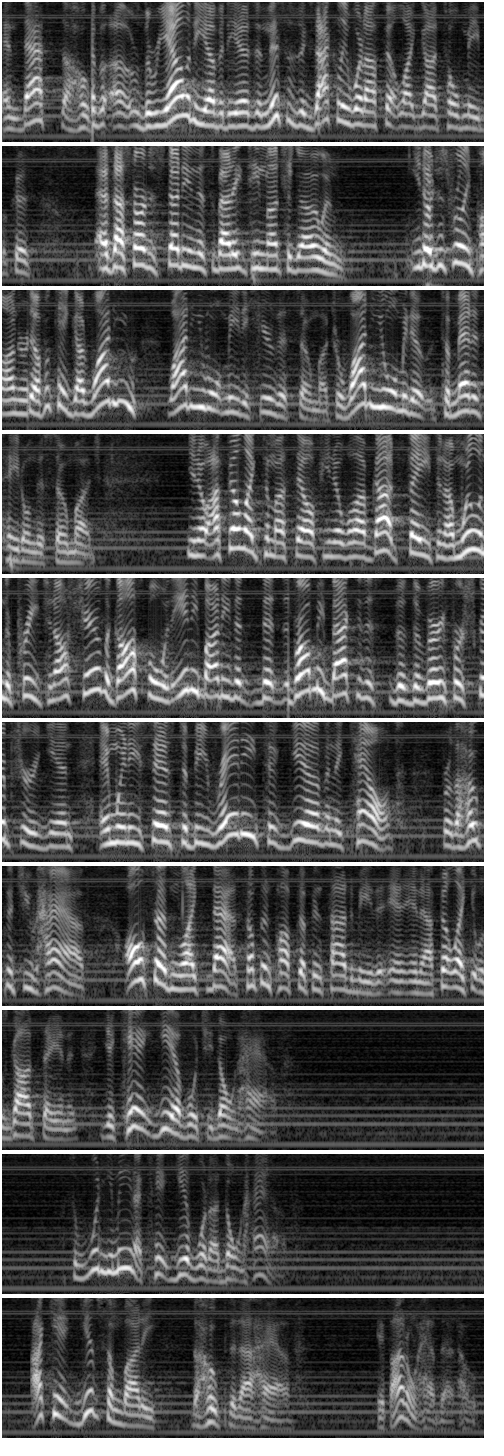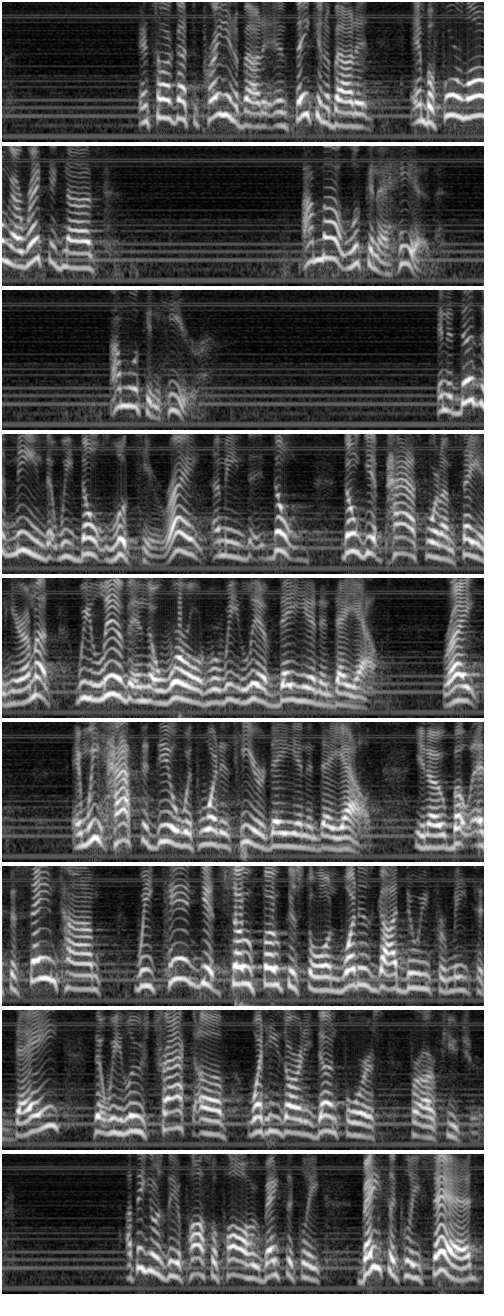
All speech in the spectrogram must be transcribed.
And that's the hope. Uh, the reality of it is, and this is exactly what I felt like God told me because as I started studying this about 18 months ago and, you know, just really pondering myself, okay, God, why do you, why do you want me to hear this so much? Or why do you want me to, to meditate on this so much? You know, I felt like to myself, you know, well, I've got faith and I'm willing to preach and I'll share the gospel with anybody that, that brought me back to this, the, the very first scripture again. And when he says to be ready to give an account for the hope that you have, all of a sudden, like that, something popped up inside of me, that, and, and I felt like it was God saying it. You can't give what you don't have. I said, What do you mean I can't give what I don't have? I can't give somebody the hope that I have if I don't have that hope. And so I got to praying about it and thinking about it, and before long I recognized I'm not looking ahead, I'm looking here. And it doesn't mean that we don't look here, right? I mean, don't don't get past what I'm saying here. I'm not we live in a world where we live day in and day out, right? And we have to deal with what is here day in and day out. You know, but at the same time, we can't get so focused on what is God doing for me today that we lose track of what he's already done for us for our future. I think it was the apostle Paul who basically basically said,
